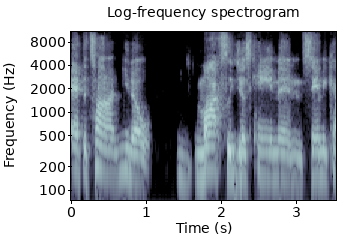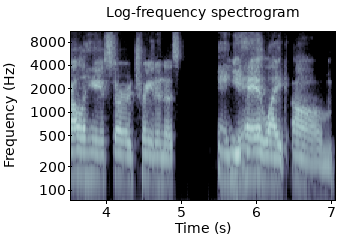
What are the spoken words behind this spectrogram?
at the time, you know, Moxley just came in, Sami Callihan started training us, and you had like um,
